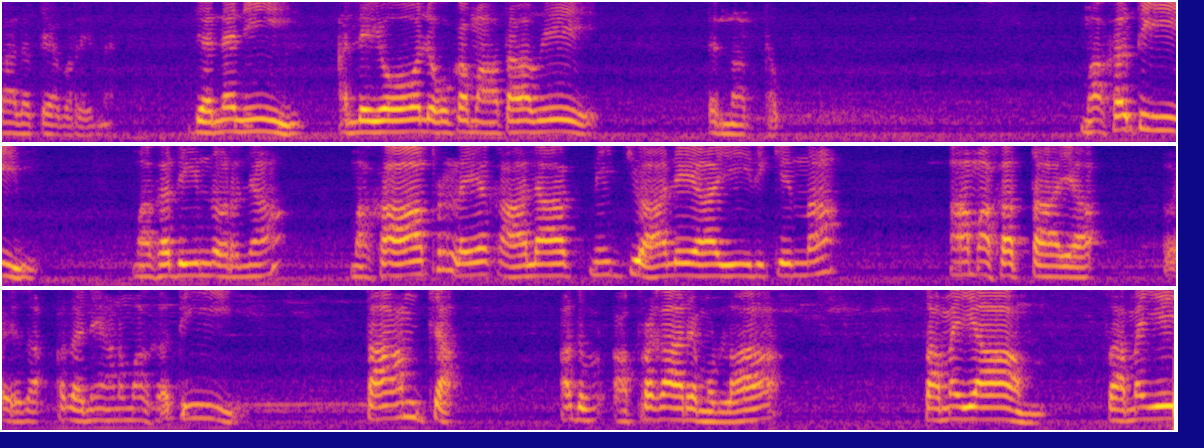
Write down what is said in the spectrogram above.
കാലത്തെയാണ് പറയുന്നത് ജനനീ അല്ലയോ ലോകമാതാവേ എന്നർത്ഥം. മഹതീം. മഹതീം എന്ന് പറഞ്ഞാൽ മഹാപ്രളയ കാലാഗ്നി ജ്വാലയായിരിക്കുന്ന ആ മഹത്തായ അതന്നെയാണ് മഹതീം. താംച അത് അപ്രകാരമുള്ള സമയാം. സമയേ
